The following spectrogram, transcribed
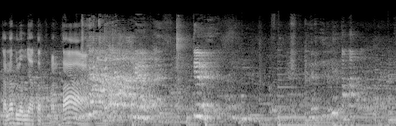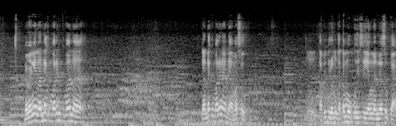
karena belum nyatet mantap. Memangnya Nanda kemarin ke mana? Nanda kemarin ada masuk, Hmm, tapi belum ketemu puisi yang Nanda suka.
